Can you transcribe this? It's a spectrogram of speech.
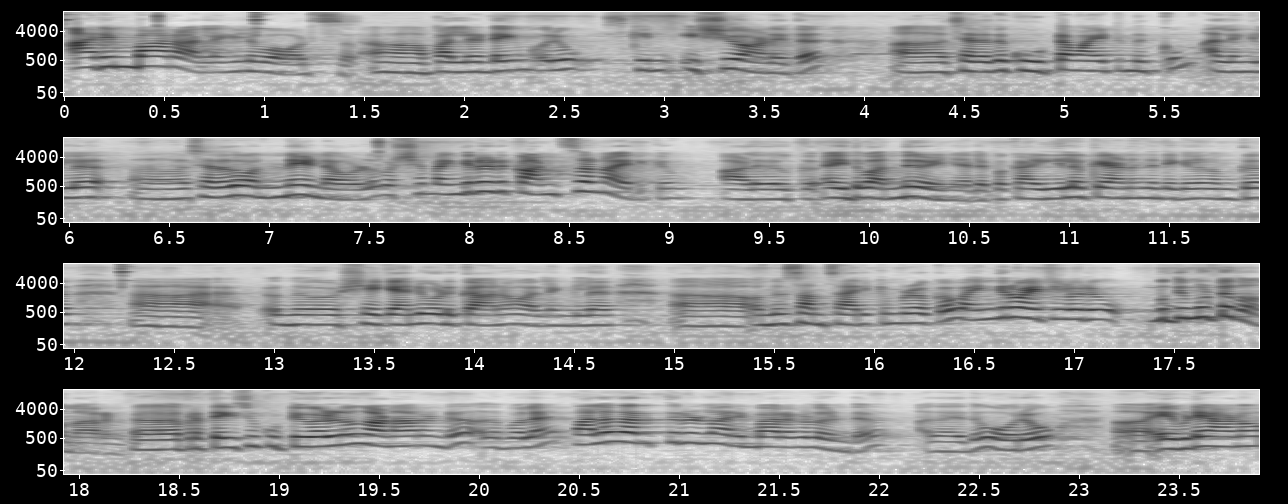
അരിമ്പാറ അല്ലെങ്കിൽ വാട്സ് പലരുടെയും ഒരു സ്കിൻ ഇഷ്യൂ ആണിത്. ചിലത് കൂട്ടമായിട്ട് നിൽക്കും. അല്ലെങ്കിൽ ചിലത് ഒന്നേ ഉണ്ടാവുള്ളൂ. പക്ഷെ ഭയങ്കര ഒരു കൺസേൺ ആയിരിക്കും ആളുകൾക്ക്. ഇത് വന്നു കഴിഞ്ഞാൽ ഇപ്പോൾ കയ്യിലൊക്കെ ആണെന്നുണ്ടെങ്കിൽ നമുക്ക് ഒന്ന് ഷേക്ക് ഹാൻഡ് കൊടുക്കാനോ അല്ലെങ്കിൽ ഒന്ന് സംസാരിക്കുമ്പോഴൊക്കെ ഭയങ്കരമായിട്ടുള്ളൊരു ബുദ്ധിമുട്ട് തോന്നാറുണ്ട്. പ്രത്യേകിച്ച് കുട്ടികളിലും കാണാറുണ്ട്. അതുപോലെ പലതരത്തിലുള്ള അരിമ്പാറകളുണ്ട്. അതായത് ഓരോ എവിടെയാണോ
